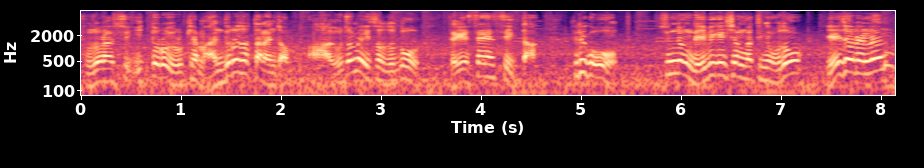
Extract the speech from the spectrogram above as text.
조절할 수 있도록 이렇게 만들어졌다는 점. 아, 요 점에 있어서도 되게 센스 있다. 그리고 순정 내비게이션 같은 경우도 예전에는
